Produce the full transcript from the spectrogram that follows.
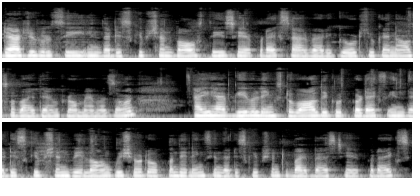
That you will see in the description box. These hair products are very good. You can also buy them from amazon. I have given links to all the good products in the description below. Be sure to open the links in the description to buy best hair products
